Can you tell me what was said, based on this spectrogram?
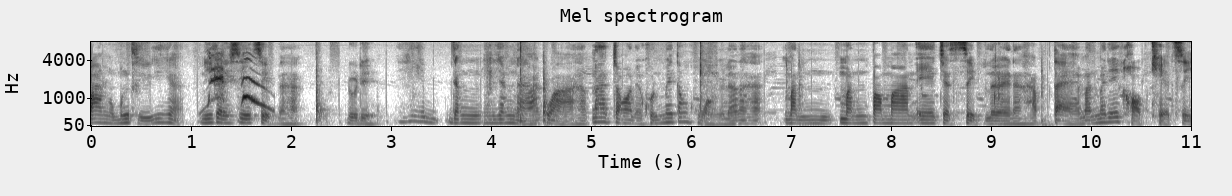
บางกว่ามือถืออีกอะนี่ Galaxy S10 นะฮะดูดิยังยังหนากว่าครับ หน้าจอเนี่ยคุณไม่ต้องห่วงอยู่แล้วนะฮะ มันมันประมาณ A70 เลยนะครับ แต่มันไม่ได้ขอบเขตสี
